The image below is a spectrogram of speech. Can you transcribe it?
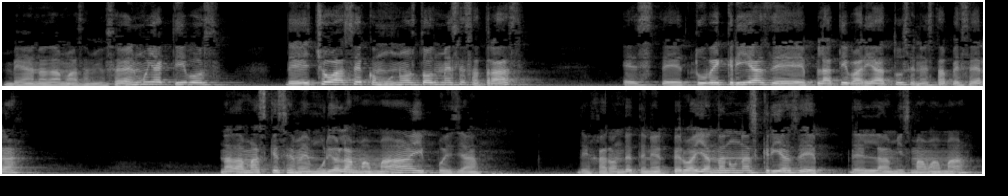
Vean nada más amigos, se ven muy activos. De hecho hace como unos dos meses atrás este, tuve crías de Plativariatus en esta pecera. Nada más que se me murió la mamá y pues ya dejaron de tener. Pero ahí andan unas crías de, de la misma mamá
